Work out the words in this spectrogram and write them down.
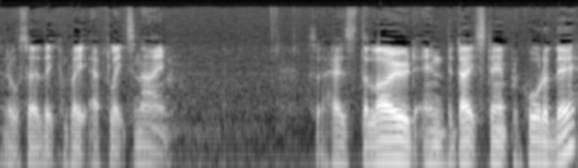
and also the complete athlete's name. So it has the load and the date stamp recorded there.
